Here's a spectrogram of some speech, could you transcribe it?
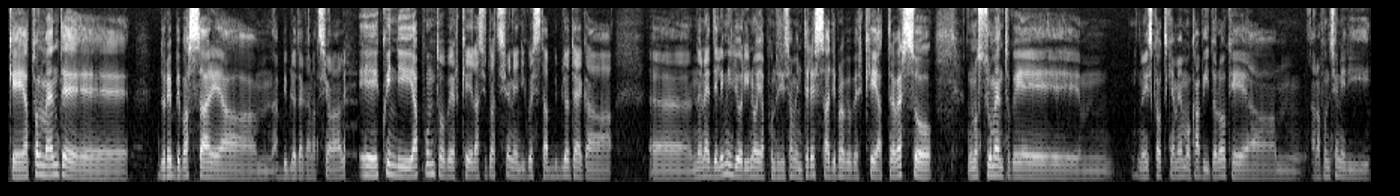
che attualmente dovrebbe passare a, a, Biblioteca Nazionale. E quindi appunto perché la situazione di questa biblioteca eh, non è delle migliori, noi appunto ci siamo interessati proprio perché attraverso uno strumento che mm, noi scout chiamiamo capitolo che ha, ha la funzione di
